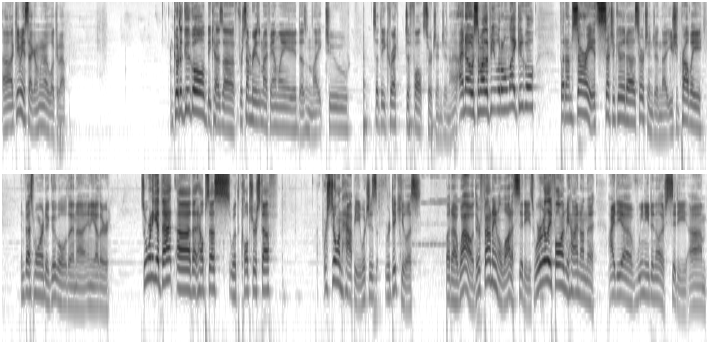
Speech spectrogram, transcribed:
uh give me a second, I'm gonna look it up. Go to Google because uh for some reason my family doesn't like to set the correct default search engine. I, I know some other people don't like Google, but I'm sorry, it's such a good uh, search engine that you should probably invest more into Google than uh, any other so we're gonna get that. Uh, that helps us with culture stuff. We're still unhappy, which is ridiculous. But uh, wow, they're founding a lot of cities. We're really falling behind on the idea of we need another city. Um,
